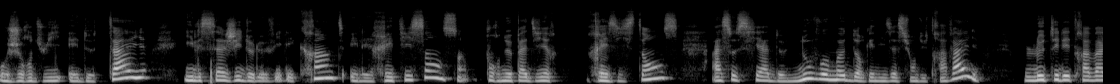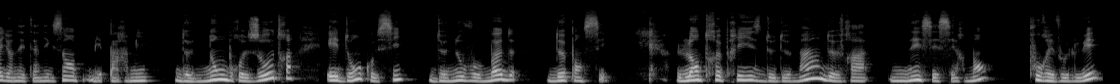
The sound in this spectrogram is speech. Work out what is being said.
aujourd'hui est de taille. Il s'agit de lever les craintes et les réticences, pour ne pas dire résistance, associées à de nouveaux modes d'organisation du travail, Le télétravail en est un exemple, mais parmi de nombreux autres, et donc aussi de nouveaux modes de pensée. L'entreprise de demain devra nécessairement, pour évoluer,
